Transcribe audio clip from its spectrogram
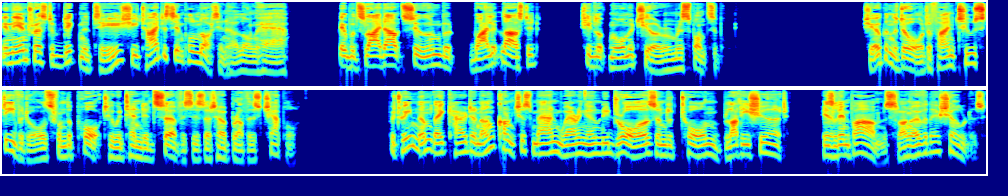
In the interest of dignity, she tied a simple knot in her long hair. It would slide out soon, but while it lasted, she looked more mature and responsible. She opened the door to find two stevedores from the port who attended services at her brother's chapel. Between them, they carried an unconscious man wearing only drawers and a torn, bloody shirt, his limp arms slung over their shoulders.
